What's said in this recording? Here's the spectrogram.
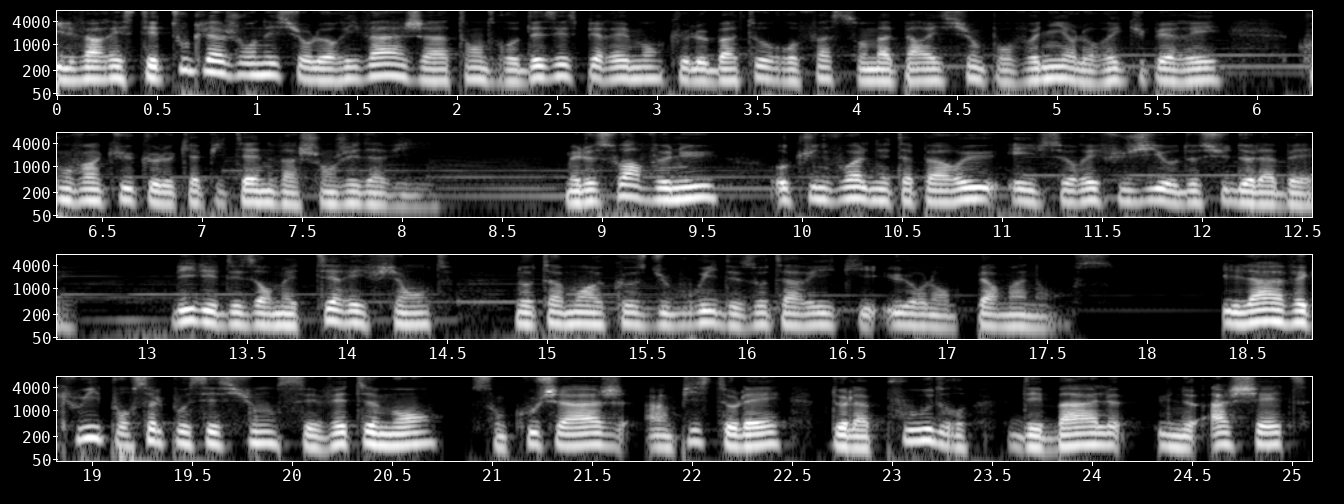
Il va rester toute la journée sur le rivage à attendre désespérément que le bateau refasse son apparition pour venir le récupérer, convaincu que le capitaine va changer d'avis. Mais le soir venu, aucune voile n'est apparue et il se réfugie au-dessus de la baie. L'île est désormais terrifiante, notamment à cause du bruit des otaries qui hurlent en permanence. Il a avec lui pour seule possession ses vêtements, son couchage, un pistolet, de la poudre, des balles, une hachette,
